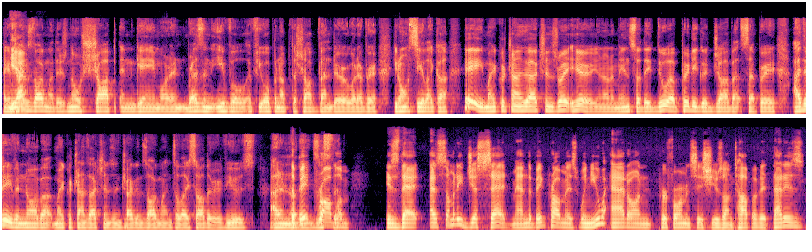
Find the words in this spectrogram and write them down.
Like in Yeah. Dragon's Dogma, there's no shop in game, or in Resident Evil, if you open up the shop vendor or whatever, you don't see like a hey microtransactions right here. You know what I mean? So they do a pretty good job at separating. I didn't even know about microtransactions in Dragon's Dogma until I saw the reviews. I didn't know the big problem is that as somebody just said man the big problem is when you add on performance issues on top of it that is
